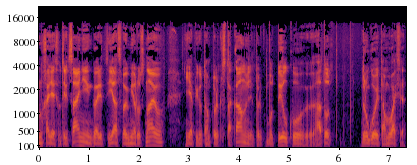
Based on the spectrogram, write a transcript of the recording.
находясь в отрицании, говорит, я свою меру знаю, я пью там только стакан или только бутылку, а тот другой там Вася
